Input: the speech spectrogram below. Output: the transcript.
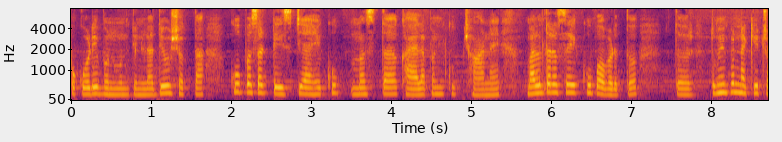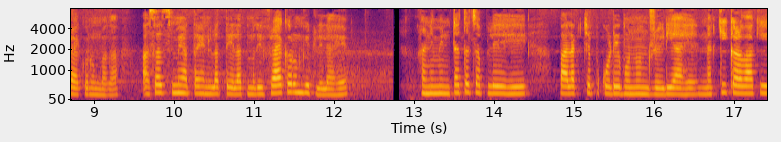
पकोडे बनवून त्यांना देऊ शकता. खूप असं टेस्टी आहे खूप मस्त खायला पण खूप छान आहे. मला तर असं हे खूप आवडतं. तर तुम्ही पण नक्की ट्राय करून बघा. असंच मी आता यांना तेलातमध्ये फ्राय करून घेतलेलं आहे. आणि मिनटातच आपले हे पालकचे पकोडे बनवून रेडी आहे. नक्की कळवा की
